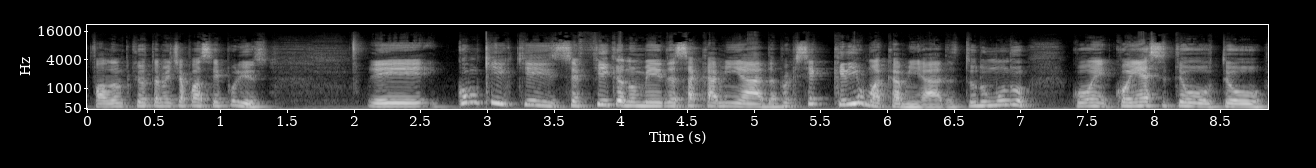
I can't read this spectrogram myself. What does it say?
falando porque eu também já passei por isso. E como que, que você fica no meio dessa caminhada? Porque você cria uma caminhada, todo mundo conhece teu, teu,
